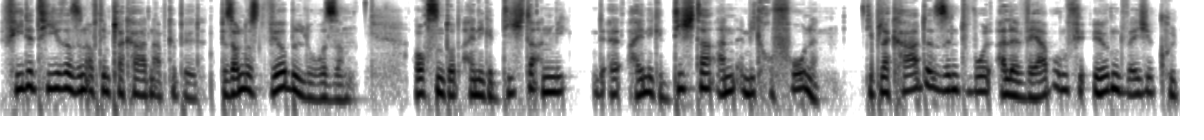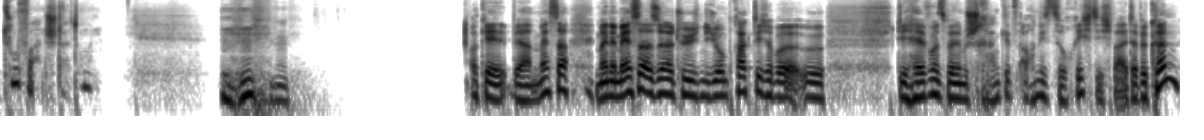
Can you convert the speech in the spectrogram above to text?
Viele Tiere sind auf den Plakaten abgebildet, besonders Wirbellose. Auch sind dort einige Dichter an, äh, einige Dichter an Mikrofonen. Die Plakate sind wohl alle Werbung für irgendwelche Kulturveranstaltungen. Mhm. Okay, wir haben Messer. Meine Messer sind natürlich nicht unpraktisch, aber äh, die helfen uns bei dem Schrank jetzt auch nicht so richtig weiter. Wir können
